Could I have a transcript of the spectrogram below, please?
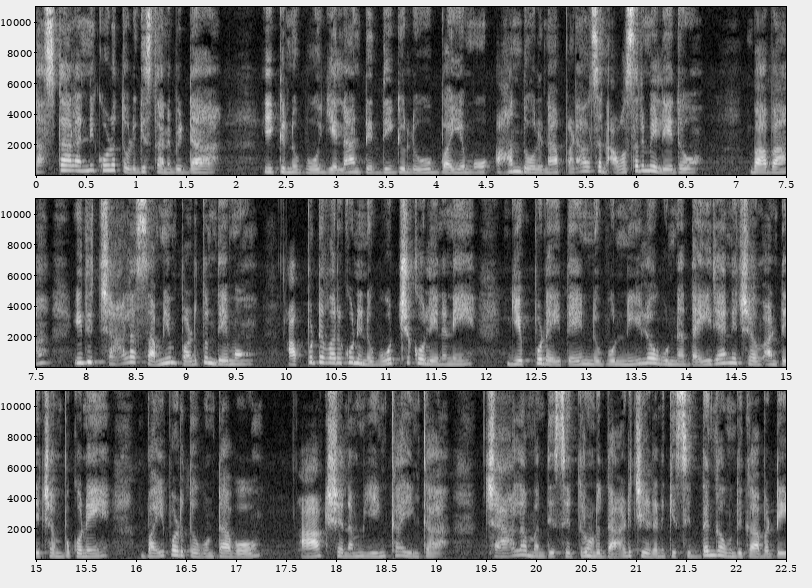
కష్టాలన్నీ కూడా తొలగిస్తాను బిడ్డ. ఇక నువ్వు ఎలాంటి దిగులు భయము ఆందోళన పడాల్సిన అవసరమే లేదు. బాబా ఇది చాలా సమయం పడుతుందేమో. అప్పటి వరకు నేను ఓర్చుకోలేనని. ఎప్పుడైతే నువ్వు నీలో ఉన్న ధైర్యాన్ని చం అంటే చంపుకొని భయపడుతూ ఉంటావో ఆ క్షణం ఇంకా ఇంకా చాలామంది శత్రువులు దాడి చేయడానికి సిద్ధంగా ఉంది కాబట్టి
